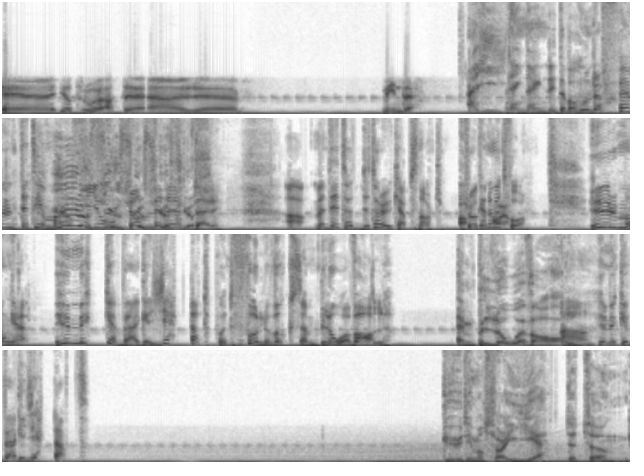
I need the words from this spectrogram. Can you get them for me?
Eh, jag tror att det är eh, mindre. Nej, nej, nej, nej, det var 150 timmar och 14 Yes, yes, yes, yes, minuter. Ja, men det tar, det tar du ikapp snart. Fråga nummer två. Hur, många, hur mycket väger hjärtat på en fullvuxen blåval? En blå val. Ja, hur mycket väger hjärtat? Gud, det måste vara jättetung.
